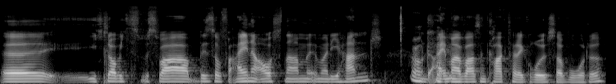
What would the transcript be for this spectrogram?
Äh, ich glaube, es war bis auf eine Ausnahme immer die Hand. Und Okay. einmal war es ein Charakter, der größer wurde.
